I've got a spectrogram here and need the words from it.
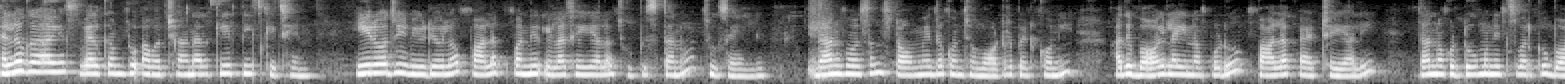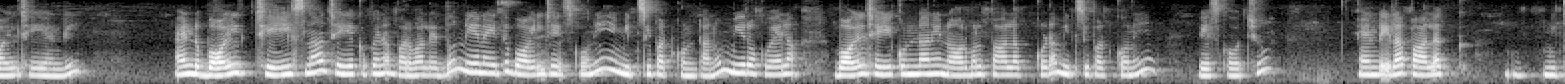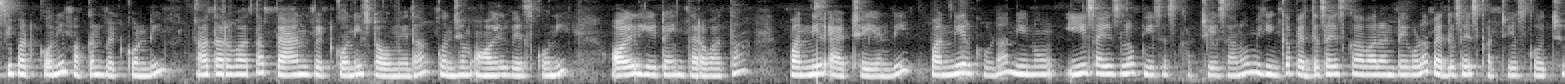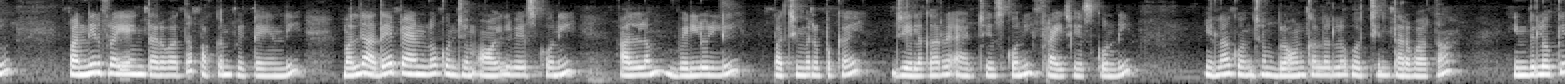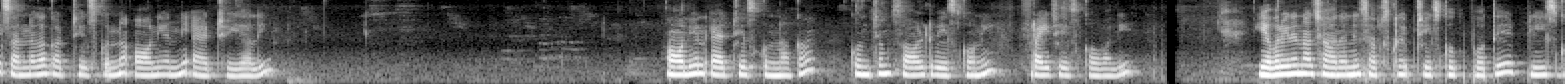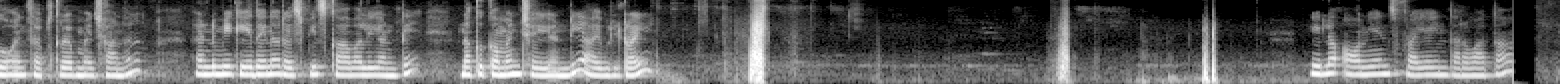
Hello guys welcome to our channel Keerthi's kitchen ఈరోజు ఈ వీడియోలో పాలక్ పన్నీర్ ఎలా చేయాలో చూపిస్తాను చూసేయండి. దానికోసం స్టవ్ మీద కొంచెం వాటర్ పెట్టుకొని అది బాయిల్ అయినప్పుడు పాలక్ యాడ్ చేయాలి. దాన్ని ఒక టూ మినిట్స్ వరకు బాయిల్ చేయండి. అండ్ బాయిల్ చేసినా చేయకపోయినా పర్వాలేదు నేనైతే బాయిల్ చేసుకొని మిక్సీ పట్టుకుంటాను. మీరు ఒకవేళ బాయిల్ చేయకుండానే నార్మల్ పాలక్ కూడా మిక్సీ పట్టుకొని వేసుకోవచ్చు. అండ్ ఇలా పాలక్ మిక్సీ పట్టుకొని పక్కన పెట్టుకోండి. ఆ తర్వాత ప్యాన్ పెట్టుకొని స్టవ్ మీద కొంచెం ఆయిల్ వేసుకొని ఆయిల్ హీట్ అయిన తర్వాత పన్నీర్ యాడ్ చేయండి. పన్నీర్ కూడా నేను ఈ సైజులో పీసెస్ కట్ చేశాను. మీకు ఇంకా పెద్ద సైజ్ కావాలంటే కూడా పెద్ద సైజ్ కట్ చేసుకోవచ్చు. పన్నీర్ ఫ్రై అయిన తర్వాత పక్కన పెట్టేయండి. మళ్ళీ అదే ప్యాన్లో కొంచెం ఆయిల్ వేసుకొని అల్లం వెల్లుల్లి పచ్చిమిరపకాయ జీలకర్ర యాడ్ చేసుకొని ఫ్రై చేసుకోండి. ఇలా కొంచెం బ్రౌన్ కలర్లోకి వచ్చిన తర్వాత ఇందులోకి సన్నగా కట్ చేసుకున్న ఆనియన్ని యాడ్ చేయాలి. ఆనియన్ యాడ్ చేసుకున్నాక కొంచెం సాల్ట్ వేసుకొని ఫ్రై చేసుకోవాలి. ఎవరైనా నా ఛానల్ని సబ్స్క్రైబ్ చేసుకోకపోతే please go and subscribe my channel. And మీకు ఏదైనా రెసిపీస్ కావాలి అంటే నాకు కమెంట్ చేయండి. I will try. ఇలా ఆనియన్స్ ఫ్రై అయిన తర్వాత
